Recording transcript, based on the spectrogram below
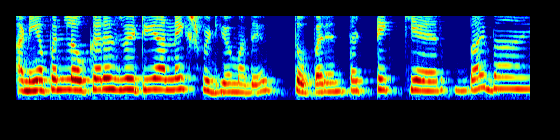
आणि आपण लवकरच भेटूया नेक्स्ट व्हिडिओमध्ये तोपर्यंत टेक केअर बाय बाय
